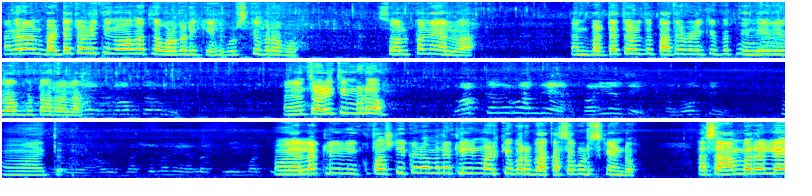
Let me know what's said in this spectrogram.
ಹಂಗಾರೆ ನಾನು ಬಟ್ಟೆ ತೊಳಿತೀನಿ ಹೋಗತ್ಲ ಒಳಗಡಿಕೆ ಗುಡ್ಸ್ಕೆ ಬರೋಗು. ಸ್ವಲ್ಪನೇ ಅಲ್ವಾ? ನಾನು ಬಟ್ಟೆ ತೊಳೆದು ಪಾತ್ರೆ ಬೆಳಗ್ಗೆ ಬರ್ತೀನಿ ನೀರು ಇವಾಗ ಬಿಟ್ಟವ್ರಲ್ಲ. ನಾನು ತೊಳಿತೀನಿ ಬಿಡು. ಹ್ಞೂ ಆಯಿತು. ಎಲ್ಲ ಕ್ಲೀನ್ ಫಸ್ಟ್ ಈ ಕಡೆ ಮನೆ ಕ್ಲೀನ್ ಮಾಡ್ಕೆ ಬರ್ಬೇಕು, ಕಸ ಗುಡಿಸ್ಕೊಂಡು. ಆ ಸಾಂಬಾರಲ್ಲೇ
